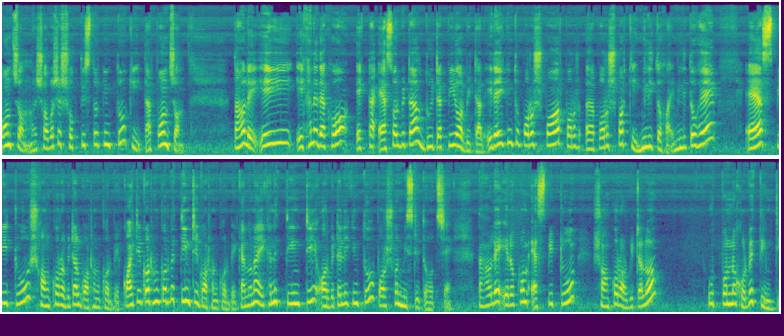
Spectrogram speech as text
পঞ্চম মানে সর্বশেষ শক্তিস্তর কিন্তু কি? তার পঞ্চম। তাহলে এই এখানে দেখো, একটা এস অরবিটাল, দুইটা পি অরবিটাল এটাই কিন্তু পরস্পর পরস্পর কি? মিলিত হয়। মিলিত হয়ে এস পি টু শঙ্কর অরবিটাল গঠন করবে। কয়টি গঠন করবে? তিনটি গঠন করবে। কেননা এখানে তিনটি অরবিটালই কিন্তু পরস্পর মিশ্রিত হচ্ছে। তাহলে এরকম এসপি টু শঙ্কর অরবিটালও উৎপন্ন করবে তিনটি,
